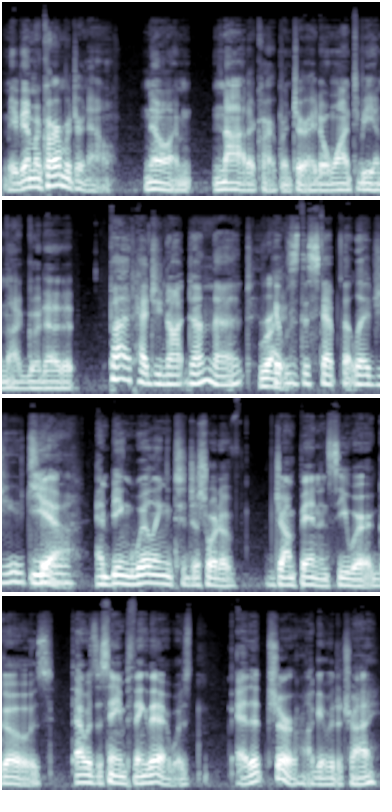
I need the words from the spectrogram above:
maybe I'm a carpenter now. No, I'm not a carpenter. I don't want to be. I'm not good at it. But had you not done that, Right. it was the step that led you to. Yeah, and being willing to just sort of jump in and see where it goes. That was the same thing there. Was edit? Sure, I'll give it a try.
